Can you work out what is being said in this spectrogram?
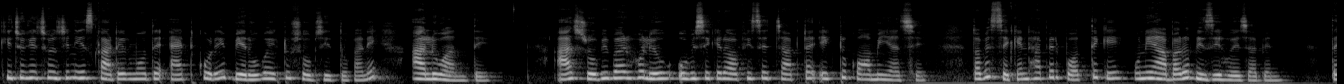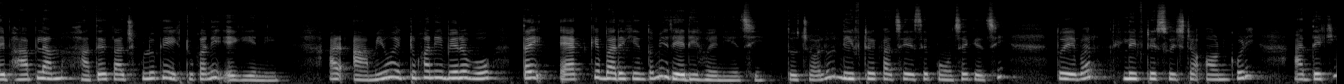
কিছু কিছু জিনিস কার্টের মধ্যে অ্যাড করে বেরোবো একটু সবজির দোকানে আলু আনতে। আজ রবিবার হলেও অভিষেকের অফিসের চাপটা একটু কমই আছে। তবে সেকেন্ড হাফের পর থেকে উনি আবারও বিজি হয়ে যাবেন। তাই ভাবলাম হাতের কাজগুলোকে একটুখানি এগিয়ে নিই। আর আমিও একটুখানি বেরোবো, তাই একেবারে কিন্তু আমি রেডি হয়ে নিয়েছি। তো চলো লিফটের কাছে এসে পৌঁছে গেছি। তো এবার লিফটের সুইচটা অন করি আর দেখি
